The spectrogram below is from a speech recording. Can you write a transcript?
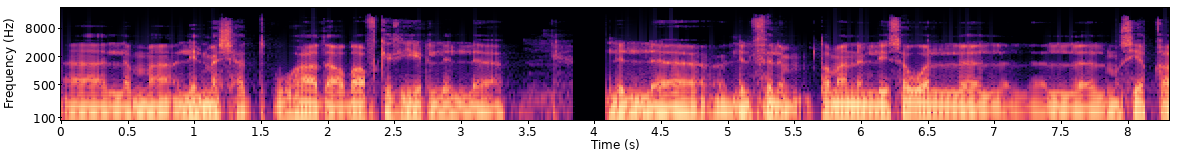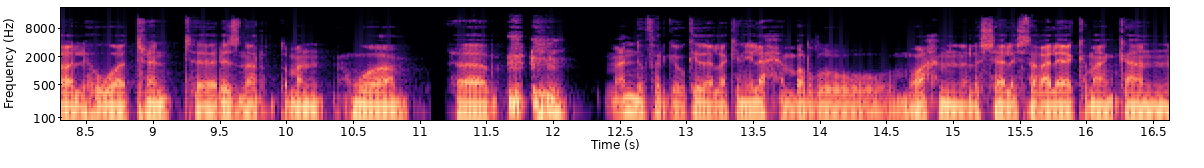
آه، لما للمشهد. وهذا أضاف كثير لل للفيلم. طبعا اللي سوى الموسيقى اللي هو ترنت ريزنر طبعا هو آه، عنده فرقة وكذا لكن يلحن برضو واحد من الأشياء اللي اشتغل عليها كمان كان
